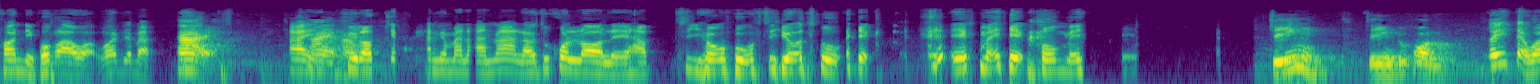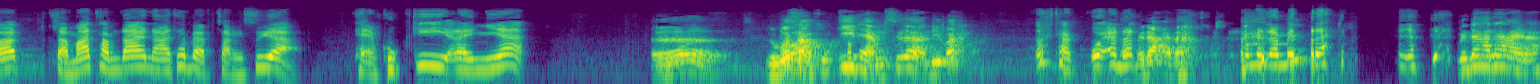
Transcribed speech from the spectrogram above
คอนอีกพวกเราอะว่าจะแบบใช่ ใช่ใช่ครับ คือเราเตรียมกันกันมานานมากแล้วทุกคนรอเลยครับ CEO CO2 X X ไม่ X โฮมเมดจริง จริงทุกคน เอ้ยแต่ว่าสามารถทำได้นะ ถ้าแบบสั่งเสื้อ แถมคุกกี้อะไรเงี้ย เออ หรือว่าสั่งคุกกี้แถมเสื้อดีปะ เออถักโอ้ยอันนั้นไม่ได้นะ ไม่ได้ไม่ได้ ไม่ได้ได้นะ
